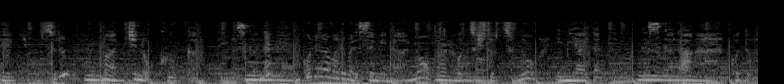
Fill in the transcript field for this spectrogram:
提供する、うん、まあ、知の空間って言いますかね、うん、これが我々セミナーの持つ一つの意味合いだったものですから、うん、今度は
